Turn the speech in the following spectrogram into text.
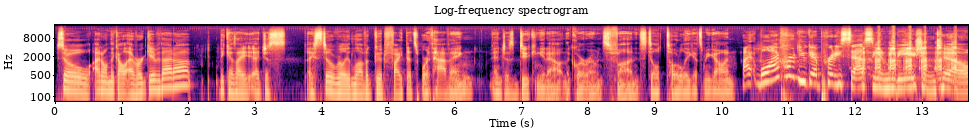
So I don't think I'll ever give that up because I, I just, I still really love a good fight that's worth having and just duking it out in the courtroom. It's fun. It still totally gets me going. I, well, I've heard you get pretty sassy in mediation too.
